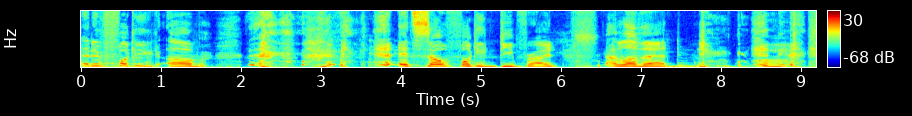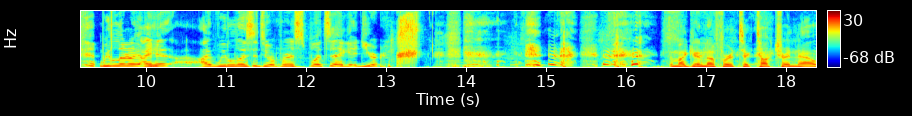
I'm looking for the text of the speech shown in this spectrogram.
and it fucking um, it's so fucking deep fried. I love that. we literally, I hit, I we listened to it for a split second. And you're am I good enough for a TikTok trend now?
